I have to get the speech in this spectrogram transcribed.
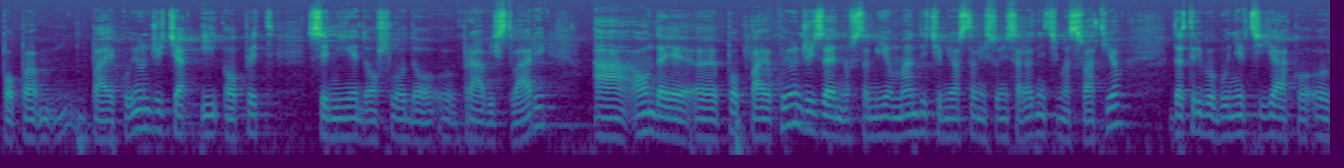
popa Paje Kujundžića i opet se nije došlo do pravih stvari, a onda je e, pop Pajo Kujundžić zajedno sa Mijom Mandićem i ostalim svojim saradnicima shvatio da treba bunjevci jako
